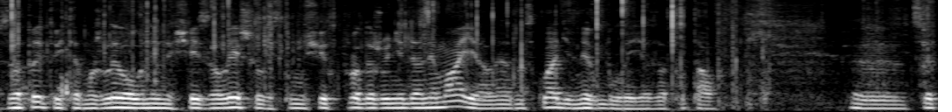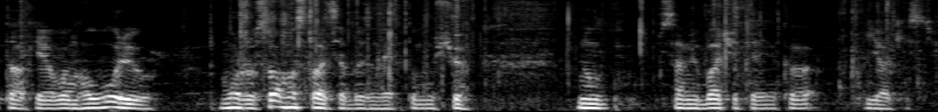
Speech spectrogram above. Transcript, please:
Запитуйте, можливо, вони в них ще й залишились, тому що їх в продажу ніде немає, але на складі в них були, я запитав. Е, це так, я вам говорю, можу сам остатися без них, тому що, ну, самі бачите, яка якість.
